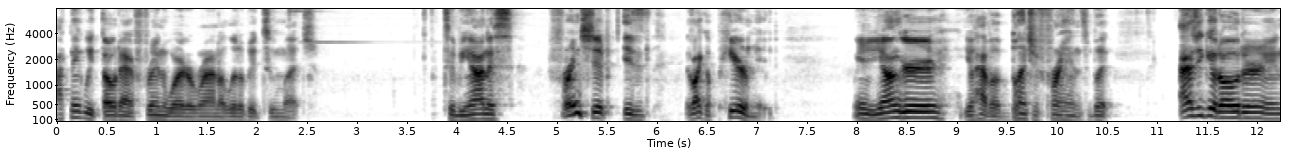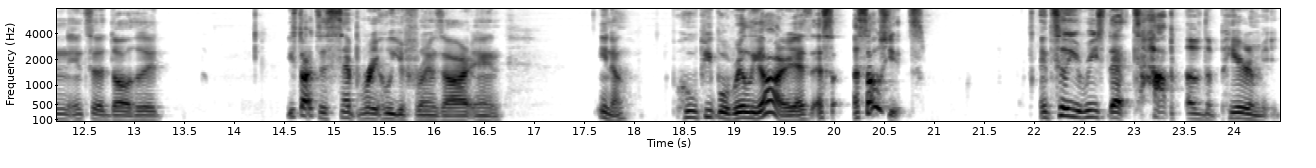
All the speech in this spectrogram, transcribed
I think we throw that friend word around a little bit too much. To be honest, friendship is, is like a pyramid. When you're younger, you'll have a bunch of friends, but as you get older and into adulthood, you start to separate who your friends are and, you know, who people really are as, as associates until you reach that top of the pyramid.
